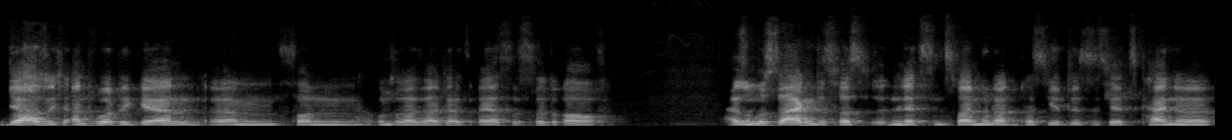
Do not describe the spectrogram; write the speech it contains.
Ja, also ich antworte gern ähm, von unserer Seite als erstes darauf. Also muss sagen, das, was in den letzten zwei Monaten passiert ist, ist jetzt keine,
